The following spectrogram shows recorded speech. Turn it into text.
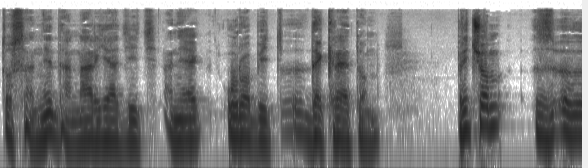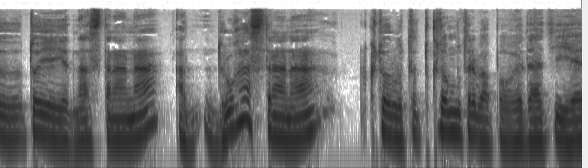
to sa nedá nariadiť a nejak urobiť dekrétom. Pričom to je jedna strana a druhá strana, ktorú k tomu treba povedať, je,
